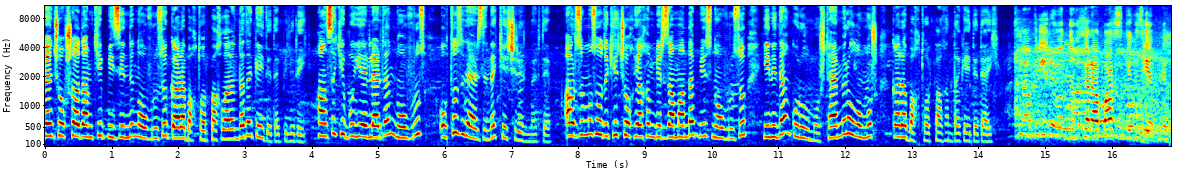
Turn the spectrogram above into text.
Mən çox şadam ki, biz indi Novruzu Qarabağ torpaqlarında da qeyd edə bilirik. Hansı ki, bu yerlərdən Novruz 30 il ərzində keçirilmirdi. Arzumuz odur ki, çox yaxın bir zamanda biz Novruzu yenidən qurulmuş, təmir olunmuş Qarabağ torpağında qeyd edək. Novruz карабахских землях.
